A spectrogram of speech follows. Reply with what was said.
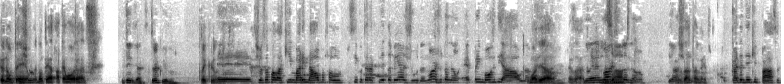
Eu não tenho, eu... eu... não tenho até uma hora antes. Entendi, tranquilo. Tranquilo. É, deixa eu só falar aqui, Marinalva falou, psicoterapia também ajuda. Não ajuda não, é primordial. primordial, verdade. exato. Não, é, não ajuda não. Eu acho Exatamente. cada dia que passa,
